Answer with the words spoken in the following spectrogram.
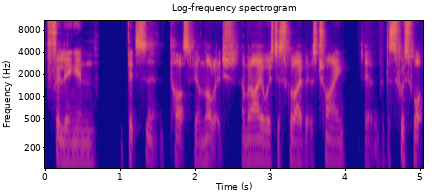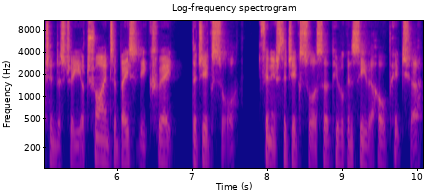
filling in bits uh, parts of your knowledge i mean i always describe it as trying with the swiss watch industry you're trying to basically create the jigsaw finish the jigsaw so that people can see the whole picture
